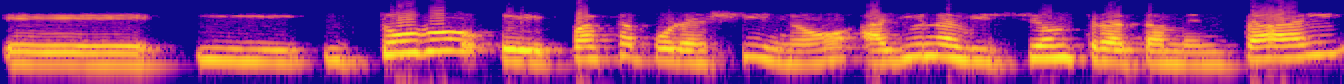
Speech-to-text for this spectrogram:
eh, y, todo pasa por allí, ¿no? Hay una visión tratamental,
